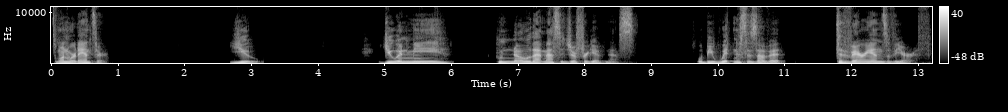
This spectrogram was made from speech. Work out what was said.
It's one word answer. You you and me who know that message of forgiveness will be witnesses of it to the very ends of the earth.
